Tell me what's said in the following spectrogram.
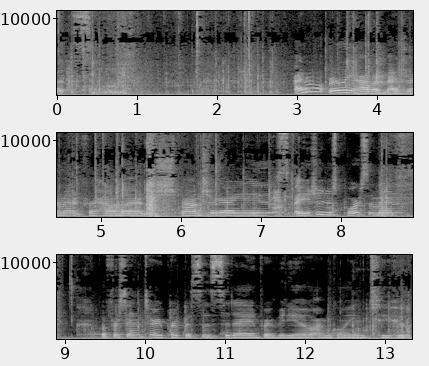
let's see. I don't really have a measurement for how much brown sugar I use. I usually just pour some in, but for sanitary purposes today and for a video, I'm going to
